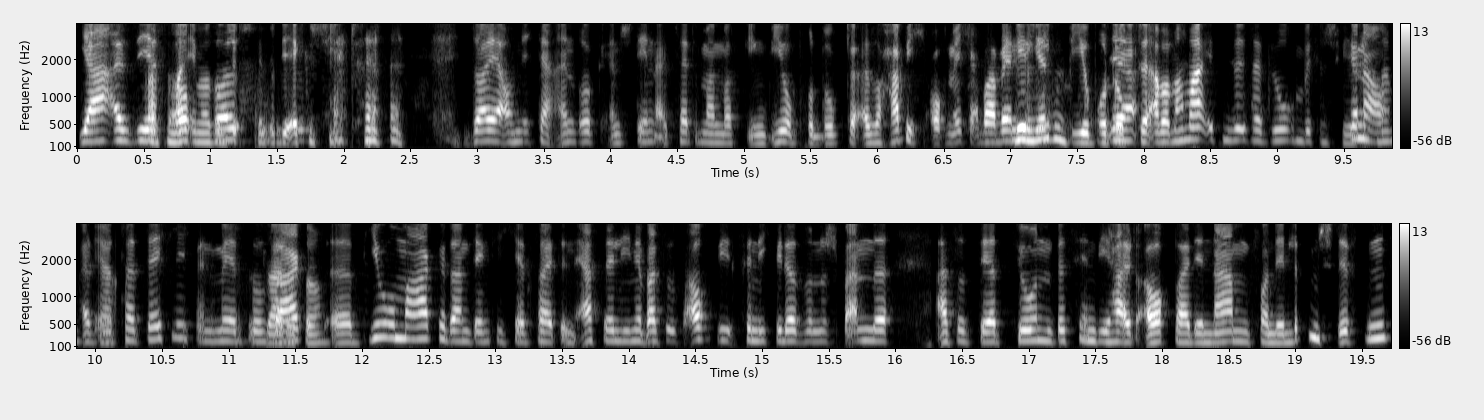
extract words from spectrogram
Ja, also jetzt man immer so ein soll, bisschen in die Ecke schiebt. soll ja auch nicht der Eindruck entstehen, als hätte man was gegen Bioprodukte. Also habe ich auch nicht. Aber wenn Wir lieben jetzt, Bioprodukte, aber manchmal ist, ist der Geruch ein bisschen schwierig. Genau, ne? also ja. tatsächlich, wenn du mir jetzt so sagst, so. äh, Biomarke, dann denke ich jetzt halt in erster Linie, was ist auch, finde ich, wieder so eine spannende Assoziation, ein bisschen wie halt auch bei den Namen von den Lippenstiften.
